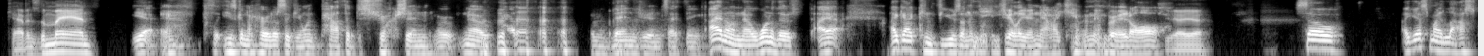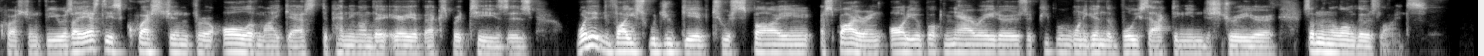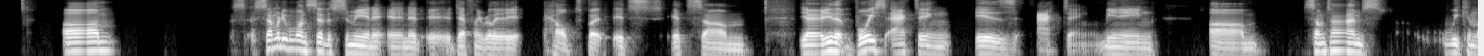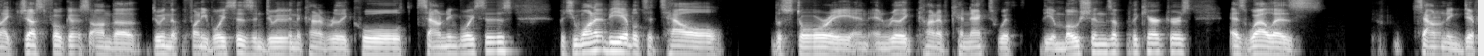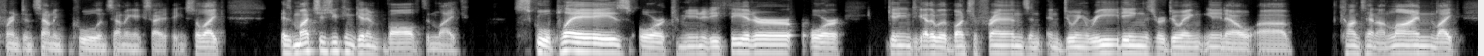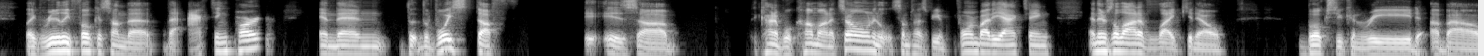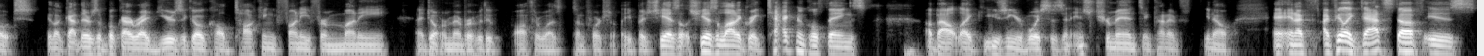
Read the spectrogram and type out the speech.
Cavan's the man yeah, he's gonna hurt us again with Path of Destruction or no Vengeance. I think I don't know. One of those. I I got confused on the names earlier. Now I can't remember it all. Yeah, yeah. So, I guess my last question for you is: I ask this question for all of my guests, depending on their area of expertise. Is what advice would you give to aspiring aspiring audiobook narrators or people who want to get in the voice acting industry or something along those lines? Um, somebody once said this to me and it, and it, it definitely really helped but it's it's um the idea that voice acting is acting meaning um sometimes we can like just focus on the doing the funny voices and doing the kind of really cool sounding voices but you want to be able to tell the story and and really kind of connect with the emotions of the characters as well as sounding different and sounding cool and sounding exciting. So like as much as you can get involved in like school plays or community theater or getting together with a bunch of friends and, and doing readings or doing you know uh, content online like like really focus on the the acting part. And then the, the voice stuff is uh kind of will come on its own. It'll sometimes be informed by the acting. And there's a lot of like you know books you can read about like there's a book i read years ago called talking funny for money i don't remember who the author was unfortunately but she has she has a lot of great technical things about like using your voice as an instrument and kind of you know and, and I, I feel like that stuff is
